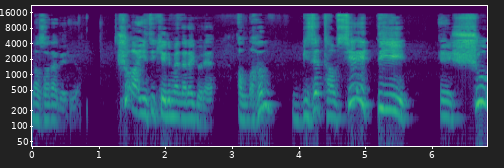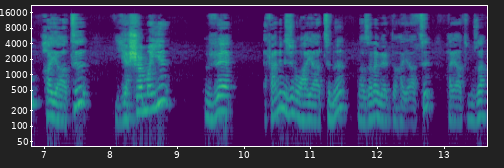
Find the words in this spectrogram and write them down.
nazara veriyor. Şu ayeti kerimelere göre Allah'ın bize tavsiye ettiği e, şu hayatı yaşamayı ve Efendimizin o hayatını, nazara verdiği hayatı hayatımıza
